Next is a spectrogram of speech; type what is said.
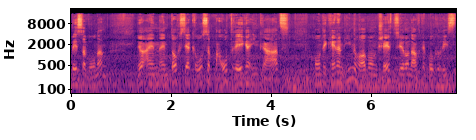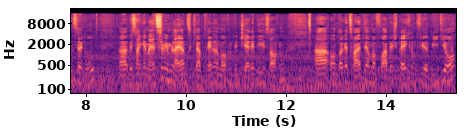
Besser Wohnen. Ja, ein, ein doch sehr großer Bauträger in Graz und ich kenne einen Inhaber und Geschäftsführer und auch den Prokuristen sehr gut. Äh, wir sind gemeinsam im Lions Club drinnen und machen die Charity-Sachen. Äh, und da geht es heute um eine Vorbesprechung für Video.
